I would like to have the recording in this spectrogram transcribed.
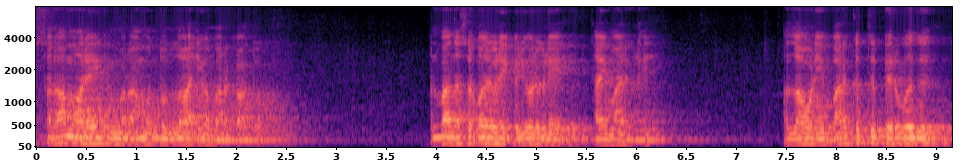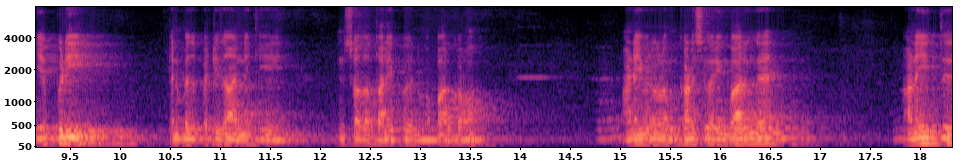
அஸ்லாம் வலைக்கம் வரமத்துல்லாஹி வபரகாத்து. அன்பார்ந்த சகோதரர்களே பெரியோர்களே தாய்மார்களே அல்லாவுடைய பறக்கத்து பெறுவது எப்படி என்பதை பற்றி தான் இன்றைக்கி இன்ஷால்லா தலைப்பு நம்ம பார்க்குறோம். அனைவர்களும் கடைசி வரையும் பாருங்கள் அனைத்து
